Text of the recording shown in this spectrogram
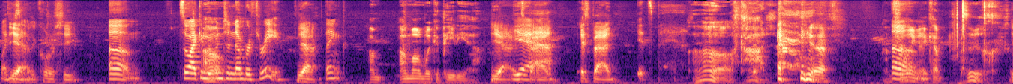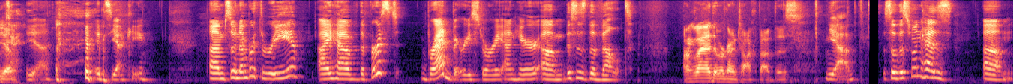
like yeah, you the cool receipt. Um, so I can move Oh. into number three. Yeah, I think I'm, I'm on Wikipedia. yeah, it's Yeah. bad. It's bad. it's bad. Oh, God. yeah. I'm feeling like I'm. Ugh. Yeah. Okay. Yeah, it's yucky. Um, so number three, I have the first Bradbury story on here. Um, this is the Veldt. I'm glad that we're going to talk about this. Yeah. So this one has um,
